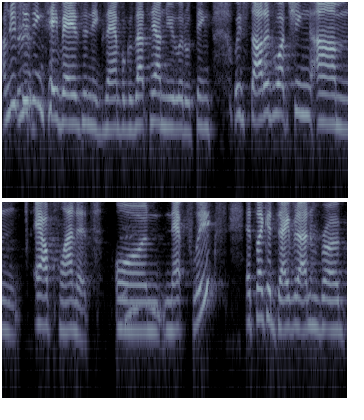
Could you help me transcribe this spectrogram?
I'm just Mm. using TV as an example because that's our new little thing. We've started watching um, Our Planet on Netflix. It's like a David Attenborough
